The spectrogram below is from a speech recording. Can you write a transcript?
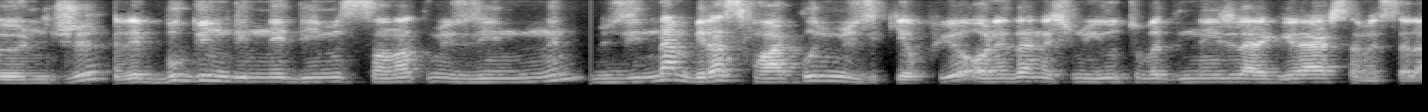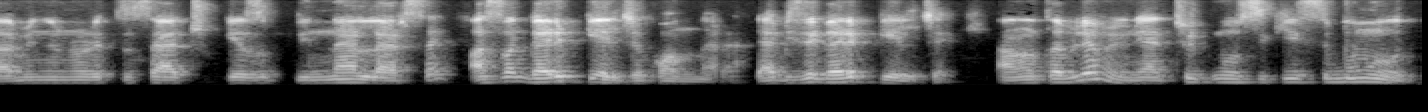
öncü ve bugün dinlediğimiz sanat müziğinin müziğinden biraz farklı bir müzik yapıyor. O nedenle şimdi YouTube'a dinleyiciler girerse mesela Münir Nurettin Selçuk yazıp dinlerlerse aslında garip gelecek onlara. Ya bize garip gelecek. Anlatabiliyor muyum? Yani Türk musikisi bu mu?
